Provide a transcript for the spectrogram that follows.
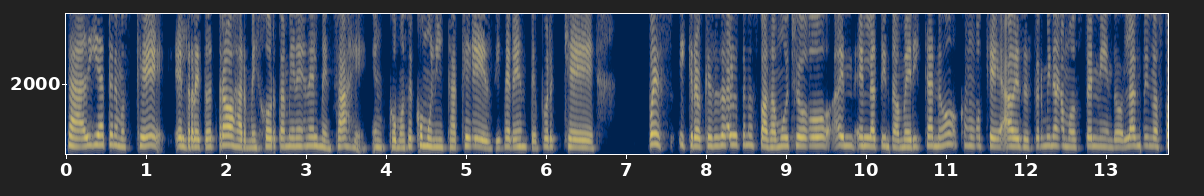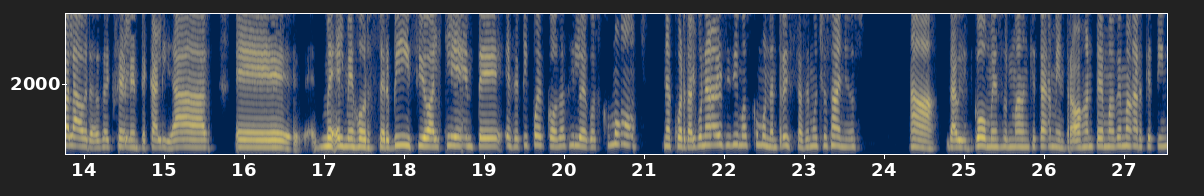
cada día tenemos que el reto de trabajar mejor también en el mensaje, en cómo se comunica que es diferente, porque pues, y creo que eso es algo que nos pasa mucho en, Latinoamérica, ¿no? Como que a veces terminamos teniendo las mismas palabras, excelente calidad, eh, el mejor servicio al cliente, ese tipo de cosas, y luego es como, me acuerdo alguna vez hicimos como una entrevista hace muchos años a David Gómez, un man que también trabaja en temas de marketing,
